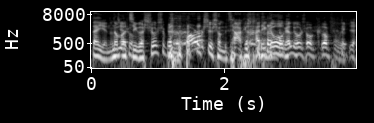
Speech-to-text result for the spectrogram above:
但也能那么几个奢侈品的包是什么价格？还得给我跟刘叔科普一下。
